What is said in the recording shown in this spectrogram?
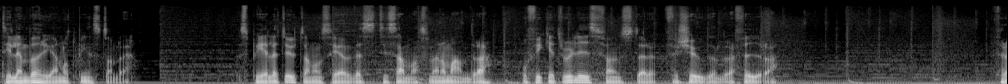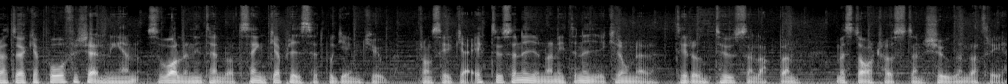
Till en början åtminstone. Spelet utannonserades tillsammans med de andra och fick ett releasefönster för 2004. För att öka på försäljningen så valde Nintendo att sänka priset på GameCube från cirka 1999 kronor till runt tusenlappen med start hösten 2003.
